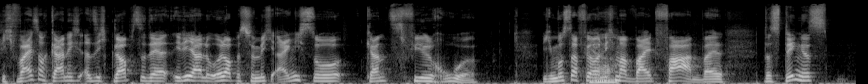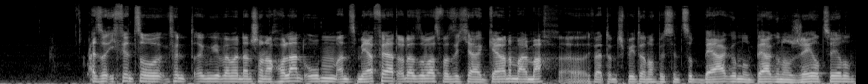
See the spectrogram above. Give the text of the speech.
Ich weiß auch gar nicht, also ich glaube, so der ideale Urlaub ist für mich eigentlich so ganz viel Ruhe. Ich muss dafür auch Ja. nicht mal weit fahren, weil das Ding ist, also ich finde so, ich finde irgendwie, wenn man dann schon nach Holland oben ans Meer fährt oder sowas, was ich ja gerne mal mache, äh, ich werde dann später noch ein bisschen zu Bergen und Bergen und Jail erzählen.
